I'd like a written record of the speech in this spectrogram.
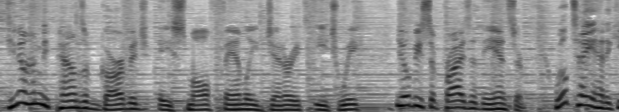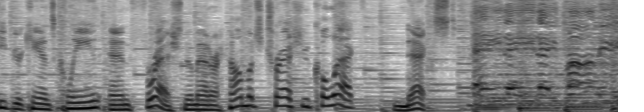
Do you know how many pounds of garbage a small family generates each week? You'll be surprised at the answer. We'll tell you how to keep your cans clean and fresh no matter how much trash you collect next. 888 Money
